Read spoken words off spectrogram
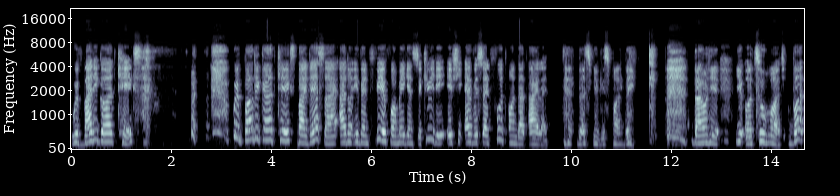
With bodyguard cakes. With bodyguard cakes by their side, I don't even fear for Meghan's security if she ever set foot on that island. That's me responding. Down here, you are too much. But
